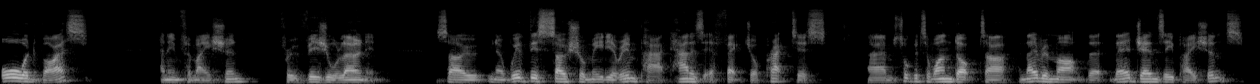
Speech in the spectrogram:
all advice and information through visual learning. So, you know, with this social media impact, how does it affect your practice? Um, I was talking to one doctor, and they remarked that their Gen Z patients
